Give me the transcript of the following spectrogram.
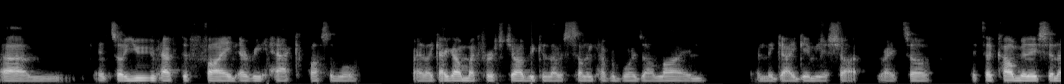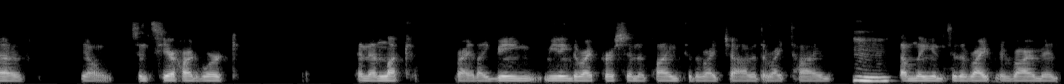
Um, and so you have to find every hack possible, right? Like I got my first job because I was selling hoverboards online and the guy gave me a shot, right? So it's a combination of, you know, sincere hard work and then luck, right? Like being meeting the right person, applying to the right job at the right time, mm. stumbling into the right environment,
